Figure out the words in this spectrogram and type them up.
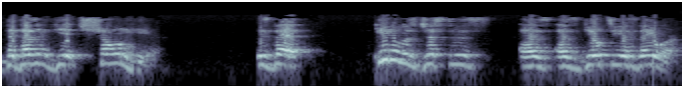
that doesn't get shown here is that Peter was just as as as guilty as they were.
